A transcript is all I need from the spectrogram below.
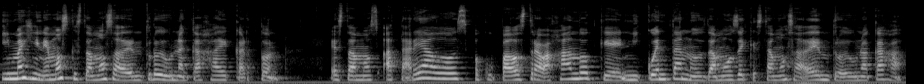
Imaginemos que estamos adentro de una caja de cartón estamos atareados, ocupados trabajando, que ni cuenta nos damos de que estamos adentro de una caja.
